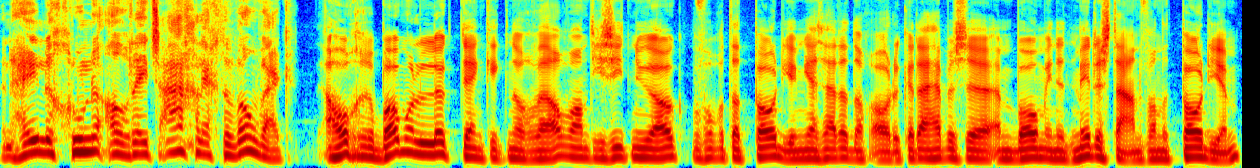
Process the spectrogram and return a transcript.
een hele groene, al reeds aangelegde woonwijk. Hogere bomen lukt denk ik nog wel. Want je ziet nu ook bijvoorbeeld dat podium. Jij zei dat nog, Odeke. Daar hebben ze een boom in het midden staan van het podium.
